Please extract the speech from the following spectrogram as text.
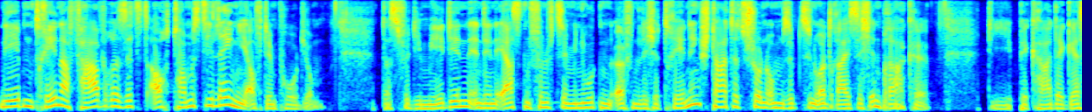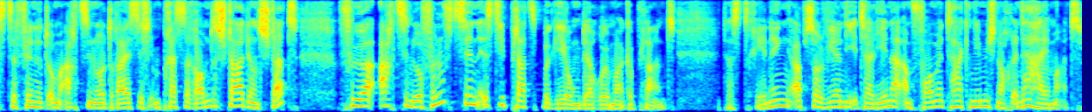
Neben Trainer Favre sitzt auch Thomas Delaney auf dem Podium. Das für die Medien in den ersten 15 Minuten öffentliche Training startet schon um 17.30 Uhr in Brakel. Die PK der Gäste findet um 18.30 Uhr im Presseraum des Stadions statt. Für 18.15 Uhr ist die Platzbegehung der Römer geplant. Das Training absolvieren die Italiener am Vormittag nämlich noch in der Heimat.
